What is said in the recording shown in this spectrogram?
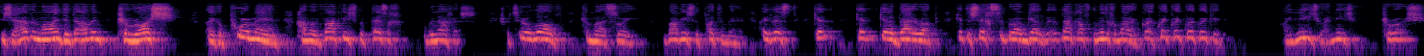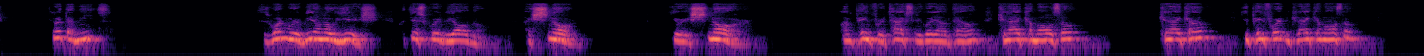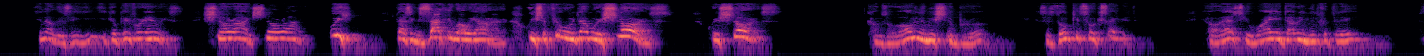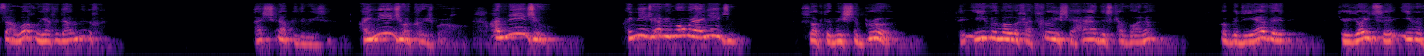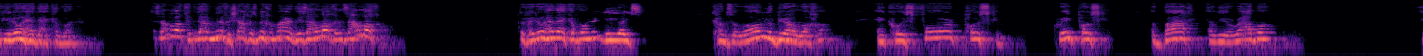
You should have in mind to daven karosh, like a poor man, hamavakish b'pesach b'nachas. Shotzir love kamasoy. Vakish the patim in it. Hey, let's get Get, get a batter up. Get the Sheikh Sibram, get knock off the Mincha Quick, quick, quick, quick, quick. I need you, I need you. Karosh. You know what that means? There's one word, we don't know Yiddish, but this word we all know. I snore. You're a snore. I'm paying for a taxi to go downtown. Can I come also? Can I come? You pay for it, and can I come also? You know, there's a, you can pay for it anyways. Snore I, snore I. Uy, that's exactly what we are. We should feel we're done, we're snores. We're snores. Comes along the Mishnah Berurah and says, Don't get so excited. I'll ask you, why are you davening mincha today? It's not what we have to daven mincha. That should not be the reason. I need you, HaKadosh Baruch Hu. I need you. I need you every moment. I need you. So the Mishnah Berurah that even though the Chatchili should have this kavana, but b'di'evid, you're yoitze even if you don't have that kavanah. There's halacha. There's a halacha. There's a halacha. But if I don't have that kavanah, you're. Comes along the Biur Halacha and quotes four poskim, great poskim, the Bach, Rabbah,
